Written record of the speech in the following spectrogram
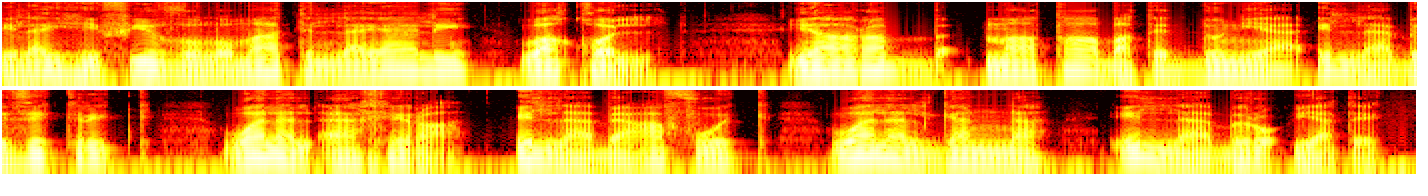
إليه في ظلمات الليالي وقل يا رب ما طابت الدنيا إلا بذكرك ولا الآخرة إلا بعفوك ولا الجنة إلا برؤيتك.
